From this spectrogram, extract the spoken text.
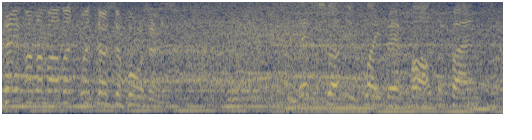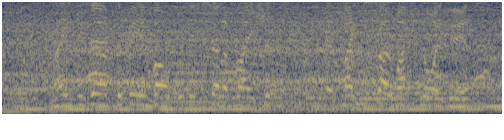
savour the moment with their supporters. They've certainly played their part, the fans. They deserve to be involved with these celebrations. They've made so much noise here.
